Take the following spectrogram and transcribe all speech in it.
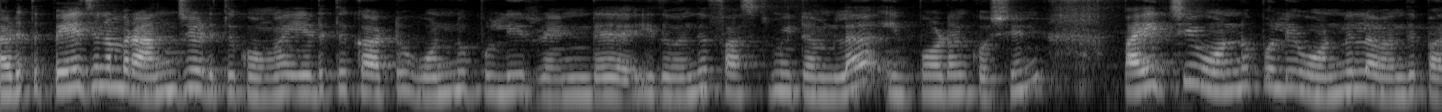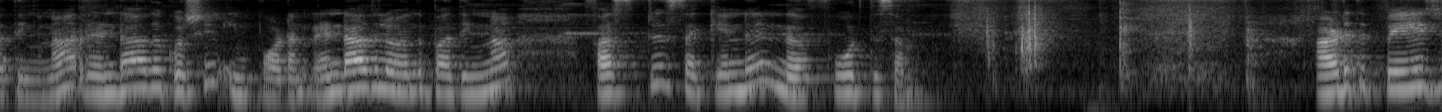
அடுத்து பேஜ் நம்பர் அஞ்சு எடுத்துக்கோங்க. எடுத்துக்காட்டு ஒன்று புள்ளி ரெண்டு. இது வந்து ஃபஸ்ட் மீட்டமில் இம்பார்ட்டன்ட் கொஷின் பயிற்சி ஒன்று புள்ளி ஒன்றில் வந்து பார்த்தீங்கன்னா ரெண்டாவது கொஷின் இம்பார்ட்டன்ட் ரெண்டாவதுல வந்து பார்த்தீங்கன்னா ஃபஸ்ட்டு செகண்டு இந்த ஃபோர்த்து சம் அடுத்து பேஜ்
